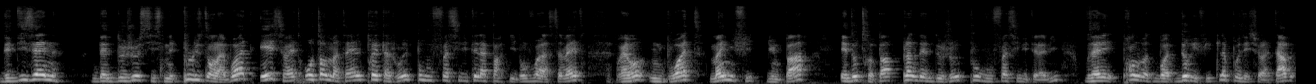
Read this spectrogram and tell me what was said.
des dizaines d'aides de jeu si ce n'est plus dans la boîte et ça va être autant de matériel prêt à jouer pour vous faciliter la partie. Donc voilà, ça va être vraiment une boîte magnifique d'une part et d'autre part plein d'aides de jeu pour vous faciliter la vie. Vous allez prendre votre boîte d'horrifique, la poser sur la table,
